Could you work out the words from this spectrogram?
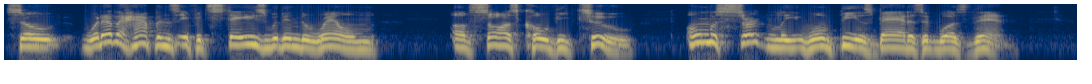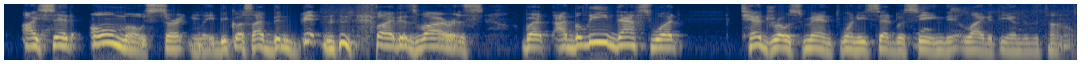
So, whatever happens, if it stays within the realm of SARS CoV 2, almost certainly won't be as bad as it was then. I said almost certainly because I've been bitten by this virus, but I believe that's what Tedros meant when he said we're seeing the light at the end of the tunnel.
